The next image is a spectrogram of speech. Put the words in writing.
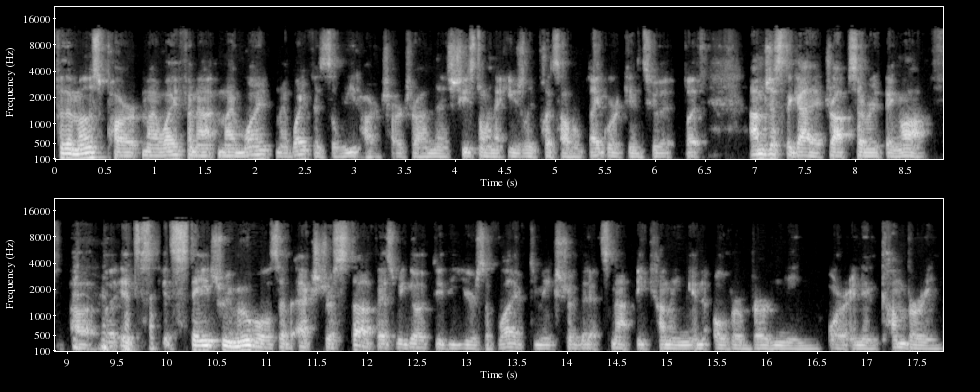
for the most part, my wife and I, my wife, my wife is the lead hard charger on this. She's the one that usually puts all the legwork into it. But I'm just the guy that drops everything off. Uh, but it's it's staged removals of extra stuff as we go through the years of life to make sure that it's not becoming an overburdening or an encumbering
